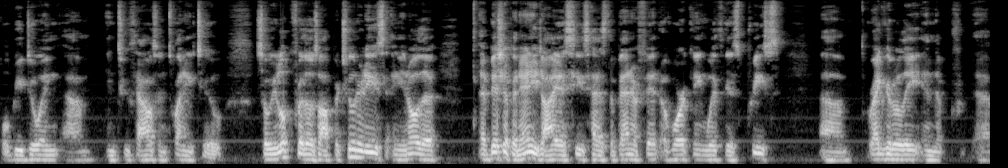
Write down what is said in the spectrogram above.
we'll be doing um, in 2022. So we look for those opportunities. And you know, the a bishop in any diocese has the benefit of working with his priests um, regularly in the uh,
